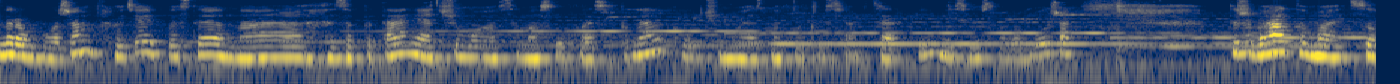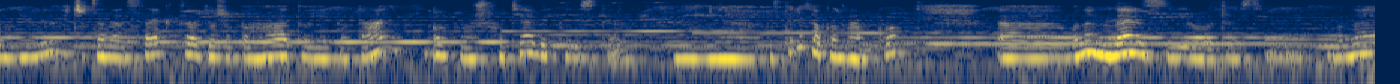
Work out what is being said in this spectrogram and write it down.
З Божим хотів відповісти на запитання, чому я сама слухала Святоненко, чому я знаходжуся в церкві, місії Слава Божа. Дуже багато мають сумнівів, чи це не секта, дуже багато є питань. Отож, хотіла відповісти. Пастирі Святоненко, е, вони не з віруючої сім'ї. Вони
